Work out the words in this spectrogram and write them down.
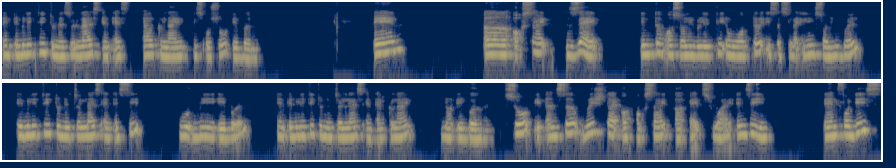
and ability to neutralize an alkaline is also able. And uh, oxide Z in terms of solubility in water is a slightly soluble. Ability to neutralize an acid would be able, and ability to neutralize an alkali not able. So it answer which type of oxide are X, Y, and Z. And for this,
